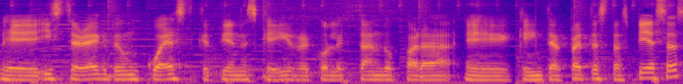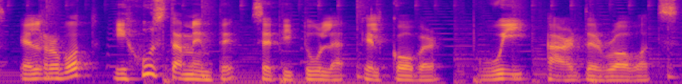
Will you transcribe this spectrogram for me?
eh, easter egg de un quest que tienes que ir recolectando para eh, que interprete estas piezas, el robot, y justamente se titula el cover We Are the Robots.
